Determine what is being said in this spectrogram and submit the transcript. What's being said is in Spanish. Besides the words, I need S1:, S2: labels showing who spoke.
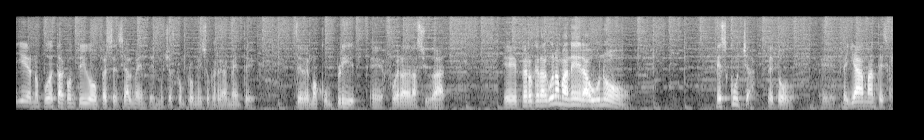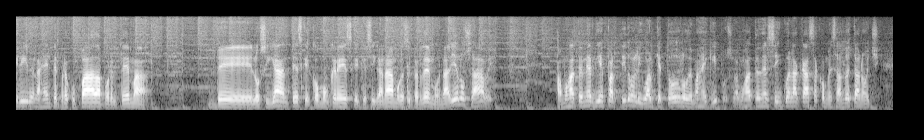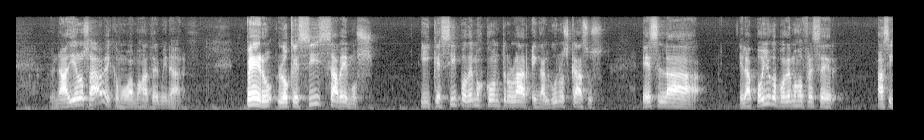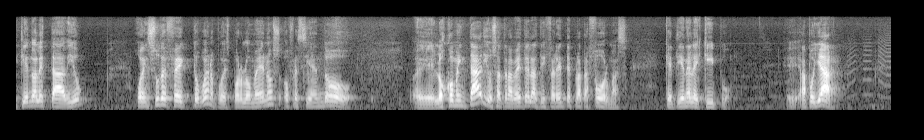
S1: Ayer no pude estar contigo presencialmente, muchos compromisos que realmente debemos cumplir eh, fuera de la ciudad, eh, pero que de alguna manera uno escucha de todo. Eh, te llaman, te escriben, la gente preocupada por el tema de los gigantes, que cómo crees que, que si ganamos, que si perdemos, nadie lo sabe. Vamos a tener 10 partidos al igual que todos los demás equipos, vamos a tener 5 en la casa comenzando esta noche. Nadie lo sabe cómo vamos a terminar. Pero lo que sí sabemos y que sí podemos controlar en algunos casos es la, el apoyo que podemos ofrecer asistiendo al estadio o en su defecto, bueno, pues por lo menos ofreciendo eh, los comentarios a través de las diferentes plataformas que tiene el equipo. Eh, apoyar.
